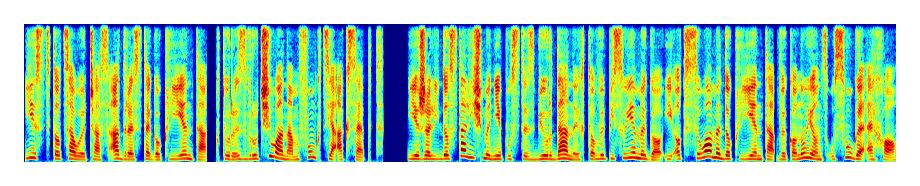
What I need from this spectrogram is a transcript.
jest to cały czas adres tego klienta, który zwróciła nam funkcja accept. Jeżeli dostaliśmy niepusty zbiór danych, to wypisujemy go i odsyłamy do klienta, wykonując usługę echo.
